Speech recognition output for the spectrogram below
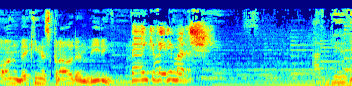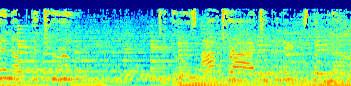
on making us proud and leading. Thank you very much. I've given up the truth to those I've tried to please, but now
